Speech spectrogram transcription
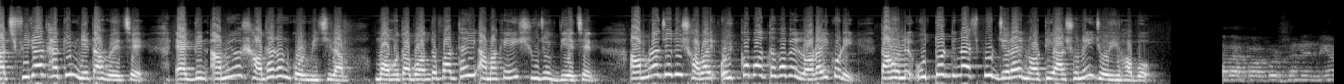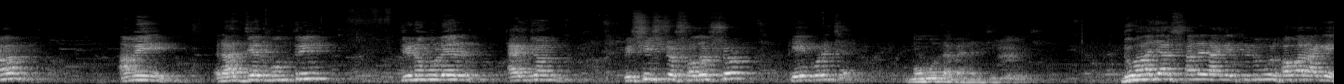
আজ ফিরাদ হাকিম নেতা হয়েছে। একদিন আমিও সাধারণ কর্মী ছিলাম। মমতা বন্দ্যোপাধ্যায় আমাকে এই সুযোগ দিয়েছেন। আমরা যদি সবাই ঐক্যবদ্ধভাবে লড়াই করি, তাহলে উত্তর দিনাজপুর জেলায় নটি আসনেই জয়ী হব। আমি রাজ্যের মন্ত্রী তৃণমূলের একজন বিশিষ্ট সদস্য কে করেছে? মমতা ব্যানার্জি করেছে। দু হাজার সালের আগে তৃণমূল হওয়ার আগে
